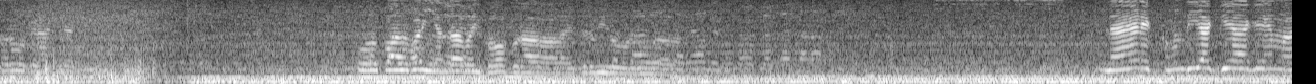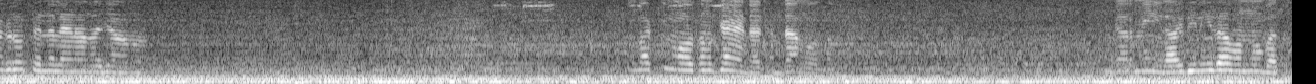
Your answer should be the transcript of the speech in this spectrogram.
ਕਰੋ ਗਰਾਂਟੀ ਪੁਲ ਪਾਲ ਬਣੀ ਜਾਂਦਾ ਬਾਈ, ਬਹੁਤ ਬੁਰਾ ਹਾਲ ਹੈ ਇੱਧਰ ਵੀ ਰੋਡ ਦਾ ਹਾਲ ਹੈ ਲੈਣ ਇੱਕ ਹੁੰਦੀ ਆ, ਅੱਗੇ ਆ ਕੇ ਮਗਰੋਂ ਤਿੰਨ ਲੈਣਾ ਦਾ ਜਾਮ। ਬਾਕੀ ਮੌਸਮ ਘੈਂਟ ਆ, ਠੰਡਾ ਮੌਸਮ। ਗਰਮੀ ਨਹੀਂ ਲੱਗਦੀ, ਨਹੀਂ ਤਾਂ ਹੁਣ ਨੂੰ ਬਸ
